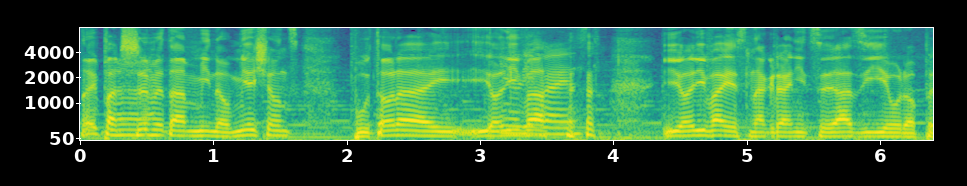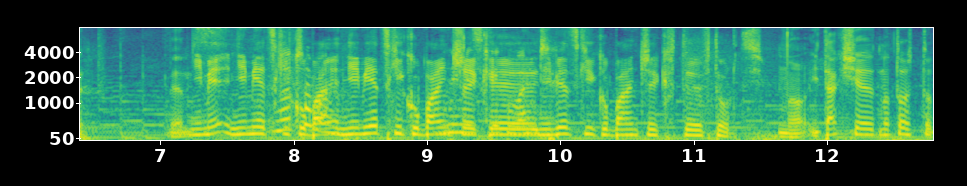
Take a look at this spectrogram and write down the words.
No i patrzymy, tam minął miesiąc, półtora i, i, oliwa, jest. i oliwa jest na granicy Azji i Europy. Więc, Niemie, niemiecki, No, Kuba, niemiecki Kubańczyk, Niemiecki e, Kubańczyk. niemiecki Kubańczyk w, w Turcji. no i tak się, no to, to,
